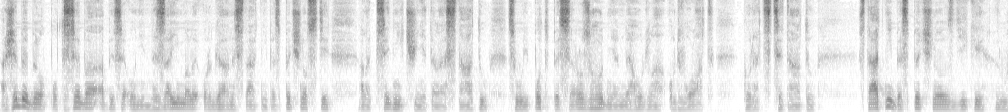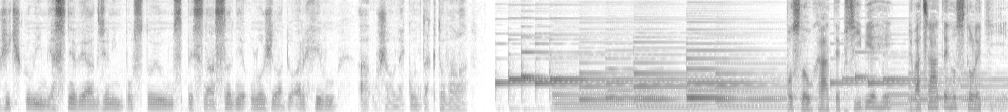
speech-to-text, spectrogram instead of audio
a že by bylo potřeba, aby se oni nezajímali orgány státní bezpečnosti, ale přední činitelé státu svůj podpis rozhodně nehodlá odvolat. Konec citátu. Státní bezpečnost díky Růžičkovým jasně vyjádřeným postojům spis následně uložila do archivu a už ho nekontaktovala. thank you Posloucháte příběhy 20. století.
